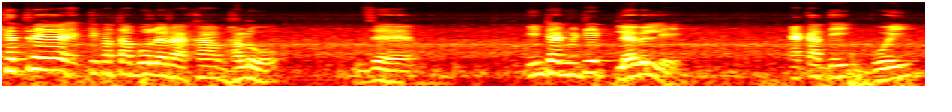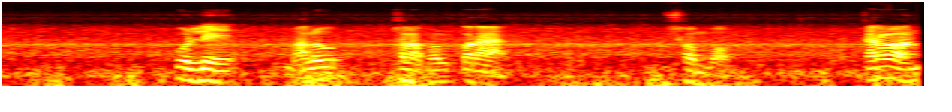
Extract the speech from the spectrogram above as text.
এক্ষেত্রে একটি কথা বলে রাখা ভালো যে ইন্টারমিডিয়েট লেভেলে একাধিক বই পড়লে ভালো ফলাফল করা সম্ভব। কারণ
